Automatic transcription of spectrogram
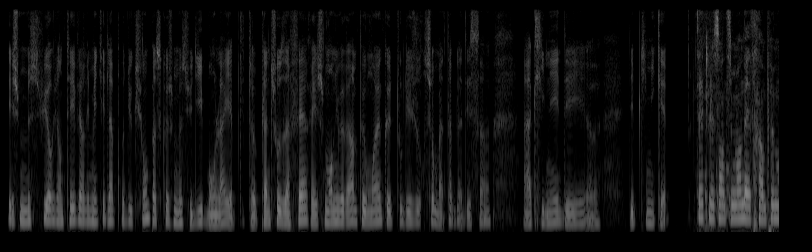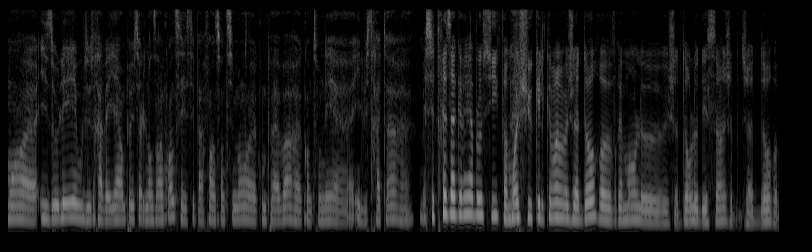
et je me suis orientée vers les métiers de la production parce que je me suis dit, bon là, il y a peut-être plein de choses à faire et je m'ennuierais un peu moins que tous les jours sur ma table à dessin à cliner des, euh, des petits Mickey. Peut-être le sentiment d'être un peu moins euh, isolé ou de travailler un peu seul dans un coin, c'est parfois un sentiment euh, qu'on peut avoir quand on est illustrateur. Mais c'est très agréable aussi. Enfin, moi, je suis quelqu'un, j'adore vraiment le, j'adore le dessin, j'adore,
